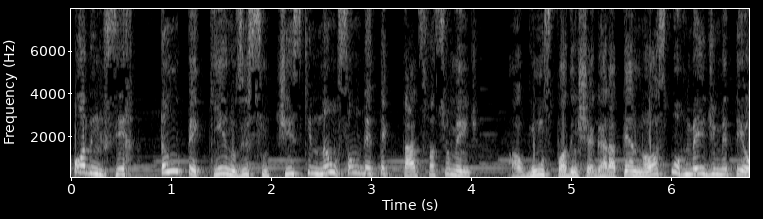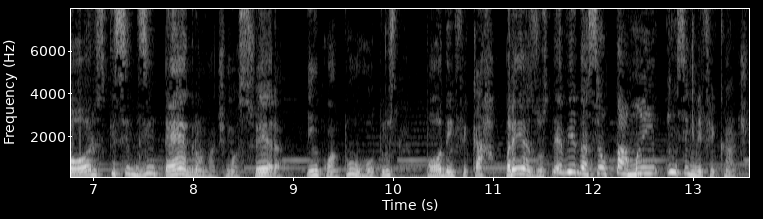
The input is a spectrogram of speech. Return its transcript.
podem ser tão pequenos e sutis que não são detectados facilmente. Alguns podem chegar até nós por meio de meteoros que se desintegram na atmosfera, enquanto outros podem ficar presos devido a seu tamanho insignificante.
